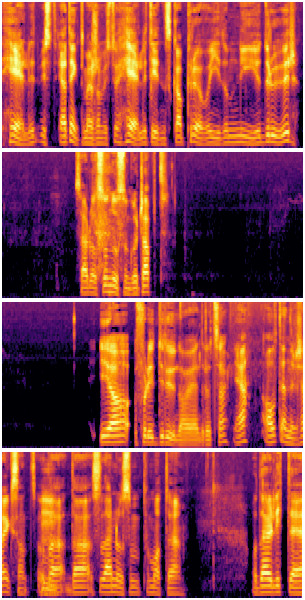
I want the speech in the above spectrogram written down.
hele Jeg tenkte mer sånn hvis du hele tiden skal prøve å gi dem nye druer, så er det også noe som går tapt. Ja, fordi druene har jo endret seg. Ja, alt endrer seg, ikke sant. Mm. da, da, så det er noe som på en måte Og det er jo litt det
